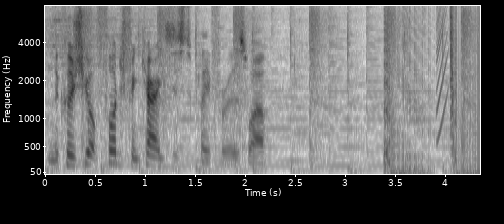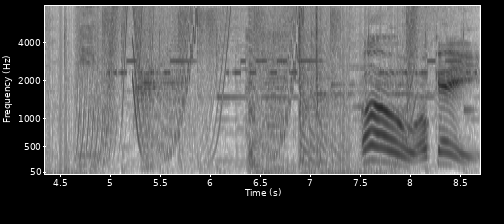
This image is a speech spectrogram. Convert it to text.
And because you've got four different characters to play through as well. Oh, okay.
